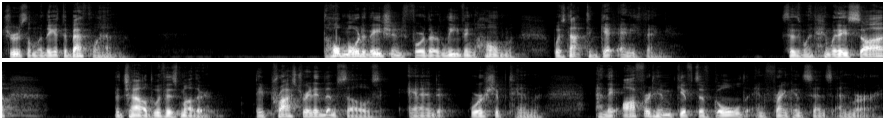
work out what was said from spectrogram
Jerusalem, when they get to Bethlehem, the whole motivation for their leaving home was not to get anything. It says when they, when they saw the child with his mother, they prostrated themselves and worshiped him, and they offered him gifts of gold and frankincense and myrrh.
